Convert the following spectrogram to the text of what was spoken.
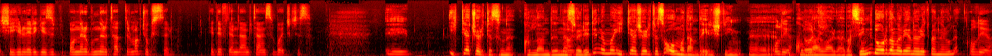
şehirleri gezip onlara bunları tattırmak çok isterim. Hedeflerimden bir tanesi bu açıkçası. Ee, ihtiyaç haritasını kullandığını Doğru. söyledin ama ihtiyaç haritası olmadan da eriştiğin e, Oluyor, okullar doğrudur. var galiba. Seni doğrudan arayan öğretmenler oluyor. Oluyor.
